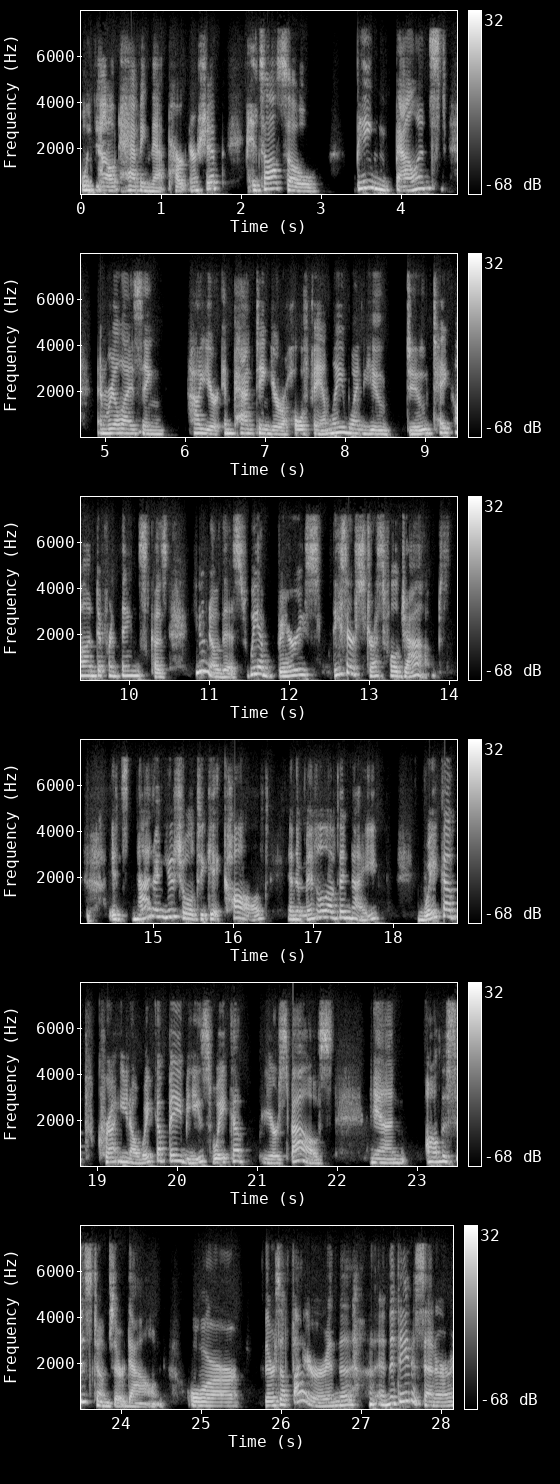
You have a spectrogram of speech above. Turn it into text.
without having that partnership. It's also being balanced and realizing how you're impacting your whole family when you do take on different things because you know this we have very these are stressful jobs. It's not unusual to get called in the middle of the night wake up you know wake up babies wake up your spouse and all the systems are down or there's a fire in the in the data center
